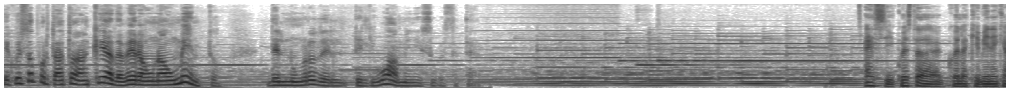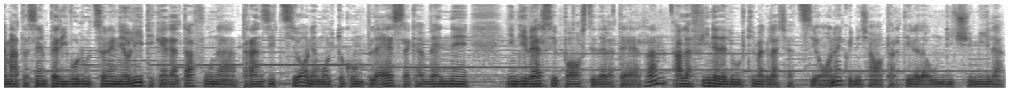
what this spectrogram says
E questo ha portato anche ad avere un aumento del numero del, degli uomini su questa terra. Eh sì, questa è quella che viene chiamata sempre rivoluzione neolitica, in realtà fu una transizione molto complessa che avvenne in diversi posti della Terra alla fine dell'ultima glaciazione, quindi diciamo a partire da 11.000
